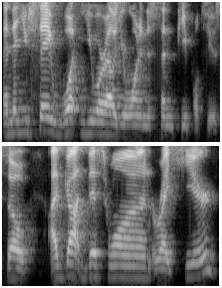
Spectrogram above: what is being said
and then you say what URL you're wanting to send people to. So I've got this one right here.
